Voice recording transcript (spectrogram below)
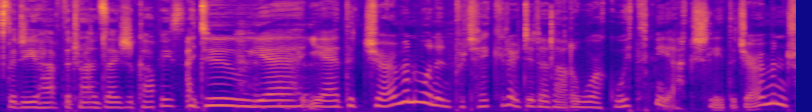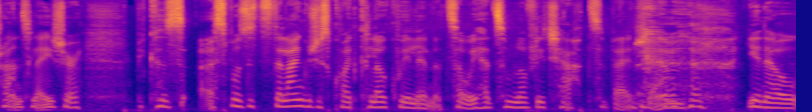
So do you have the translated copies? I do, yeah, yeah. The German one in particular did a lot of work with me, actually. The German translator, because I suppose it's the language is quite colloquial in it. So we had some lovely chats about, um, you know,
